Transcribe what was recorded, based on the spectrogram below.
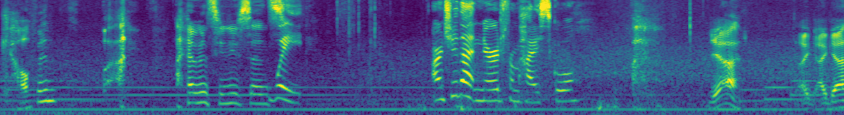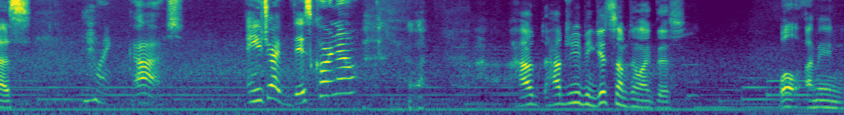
Calvin? I haven't seen you since. Wait. Aren't you that nerd from high school? Yeah, I, I guess. Oh my gosh. And you drive this car now? How, how'd you even get something like this? Well, I mean,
